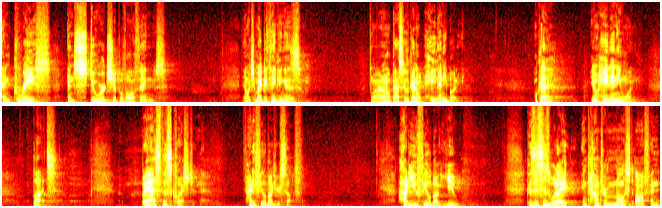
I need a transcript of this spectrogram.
and grace and stewardship of all things. And what you might be thinking is, well, I don't know, Pastor Luke, I don't hate anybody. Okay, you don't hate anyone. But, but I ask this question How do you feel about yourself? How do you feel about you? Because this is what I encounter most often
